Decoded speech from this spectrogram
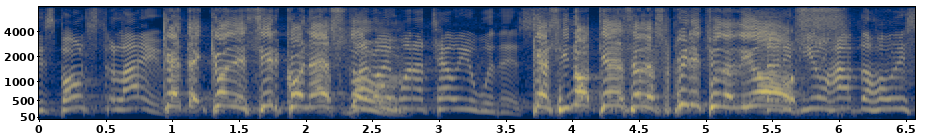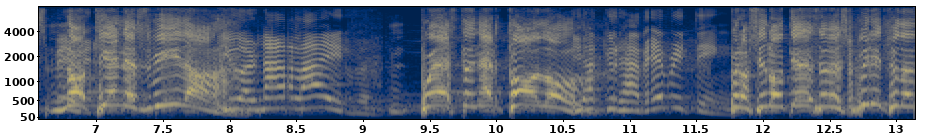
these bones to life. ¿Qué te quiero decir con esto? What do I want to tell you with this? Que si no tienes el Espíritu de That Dios, if you don't have the Holy Spirit, no tienes you vida. are not alive. Puedes tener todo, You have- could have everything. pero si no tienes el Espíritu de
